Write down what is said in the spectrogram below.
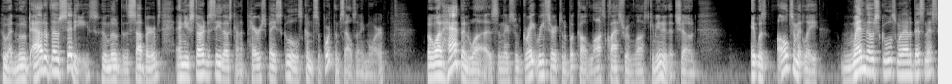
who had moved out of those cities, who moved to the suburbs, and you started to see those kind of parish based schools couldn't support themselves anymore. But what happened was, and there's some great research in a book called Lost Classroom, Lost Community that showed it was ultimately when those schools went out of business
